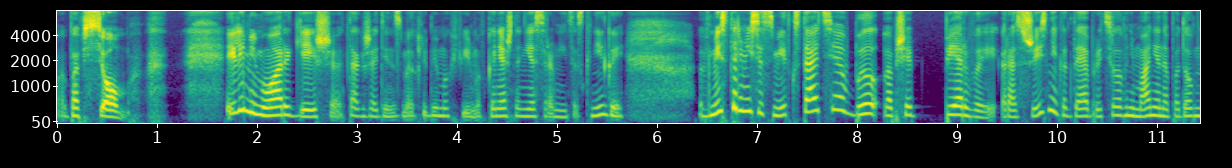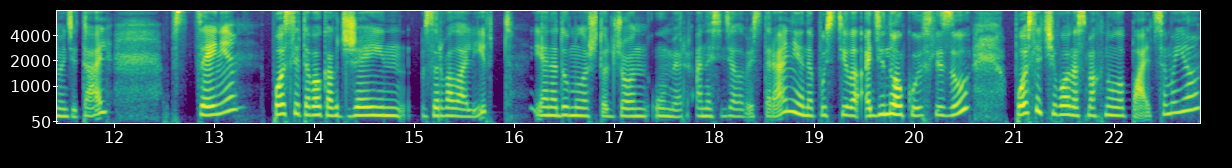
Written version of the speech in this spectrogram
во всем. Или «Мемуары гейши», также один из моих любимых фильмов. Конечно, не сравнится с книгой. В «Мистер и миссис Смит», кстати, был вообще первый раз в жизни, когда я обратила внимание на подобную деталь. В сцене, после того, как Джейн взорвала лифт, и она думала, что Джон умер. Она сидела в ресторане, она пустила одинокую слезу, после чего она смахнула пальцем ее,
